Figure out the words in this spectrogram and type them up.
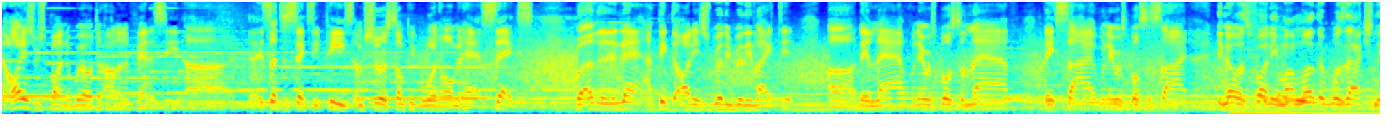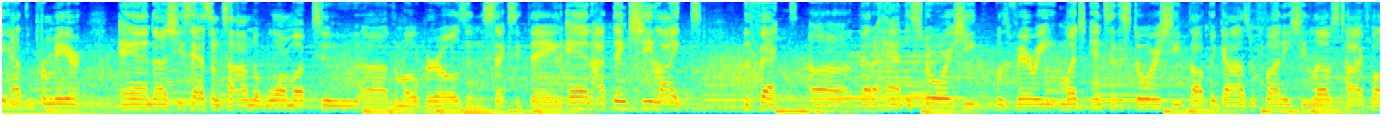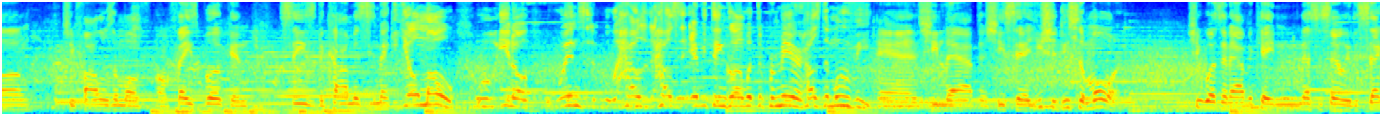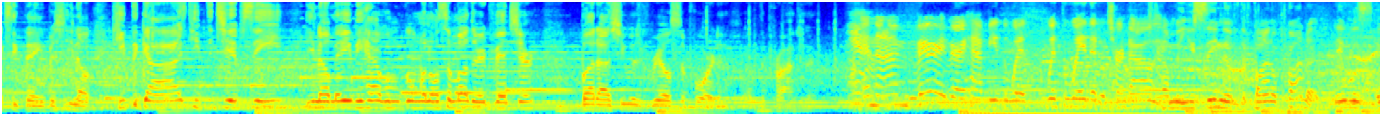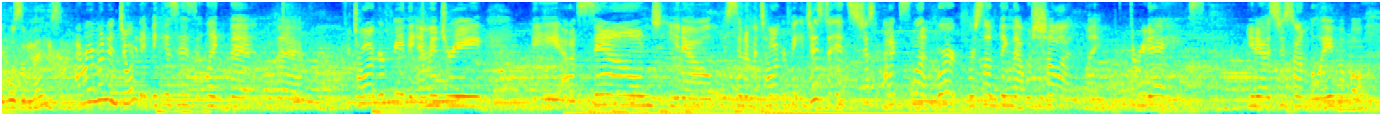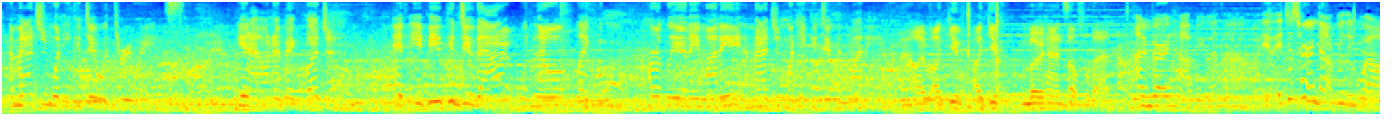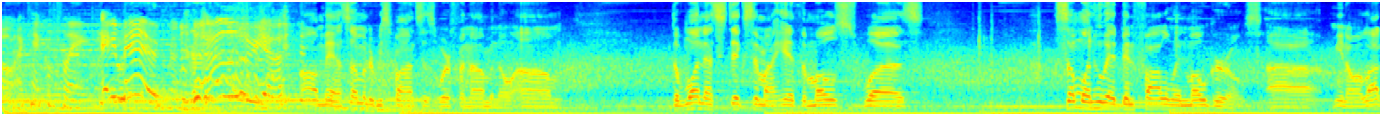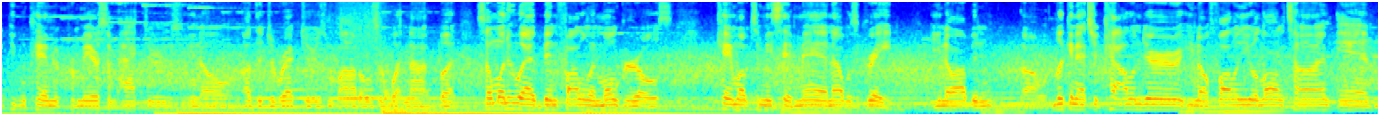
the audience responded well to Island of Fantasy. Uh, it's such a sexy piece. I'm sure some people went home and had sex, but other than that, I think the audience really, really liked it. Uh, they laughed when they were supposed to laugh. They sighed when they were supposed to sigh. You know, it's funny. My mother was actually at the premiere, and uh, she's had some time to warm up to uh, the Mo Girls and the sexy thing. And I think she liked the fact uh, that I had the story. She was very much into the story. She thought the guys were funny. She loves Phuong. She follows him on, on Facebook and sees the comments he's making. Yo, Mo, you know, when's, how's, how's everything going with the premiere? How's the movie? And she laughed and she said, you should do some more. She wasn't advocating necessarily the sexy thing, but you know, keep the guys, keep the gypsy, you know, maybe have them going on some other adventure. But uh, she was real supportive project. And I'm very, very happy with with the way that it turned out. I mean, you seen the, the final product. It was it was amazing. Everyone enjoyed it because his like the the photography, the imagery, the uh, sound, you know, the cinematography. Just it's just excellent work for something that was shot in like three days. You know, it's just unbelievable. Imagine what he could do with three weeks. You know, on a big budget. If if you could do that with no like with hardly any money, imagine what he could do with money. I, I give I give Mo hands up for that. I'm very happy with that. It, it just turned out really well. I can't complain. Amen. Hallelujah. Oh man, some of the responses were phenomenal. Um, the one that sticks in my head the most was someone who had been following Mo Girls. Uh, you know, a lot of people came to premiere, some actors, you know, other directors, models, or whatnot. But someone who had been following Mo Girls came up to me and said, "Man, that was great. You know, I've been uh, looking at your calendar, you know, following you a long time, and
